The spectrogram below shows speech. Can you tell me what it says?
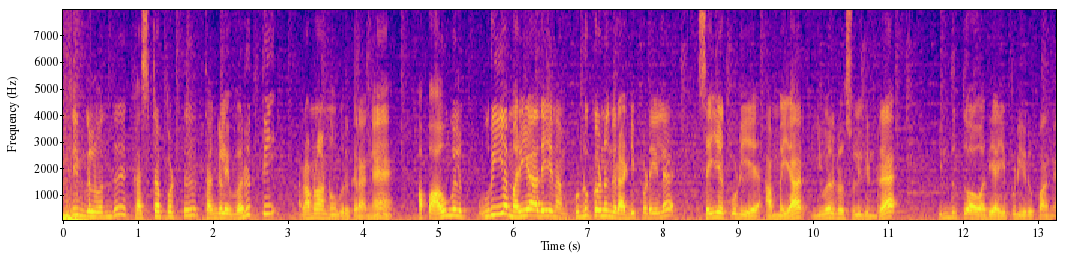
முஸ்லீம்கள் வந்து கஷ்டப்பட்டு தங்களை வருத்தி ரமலான் நோன்பு இருக்கிறாங்க. அப்போ அவங்களுக்கு உரிய மரியாதையை நாம் கொடுக்கணுங்கிற அடிப்படையில் செய்யக்கூடிய அம்மையார் இவர்கள் சொல்லுகின்ற இந்துத்துவவாதியாக எப்படி இருப்பாங்க?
